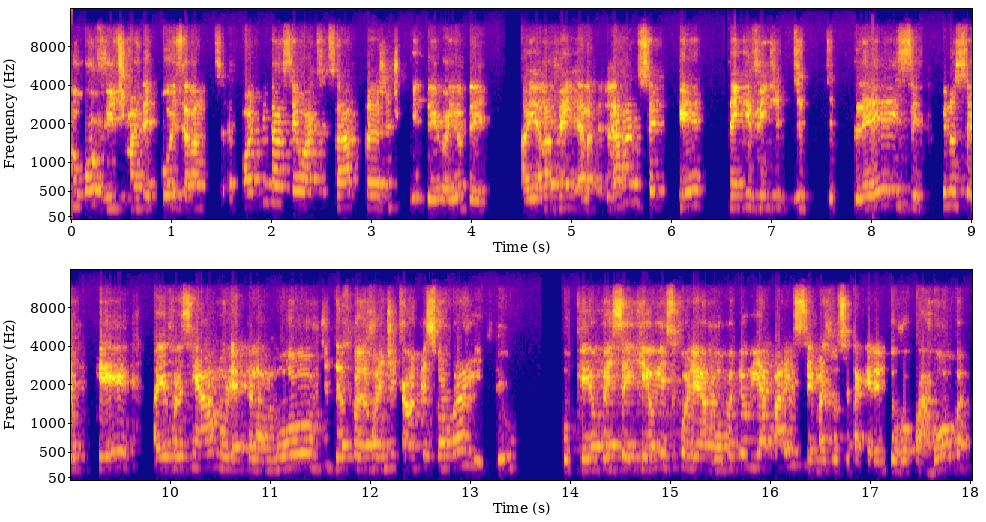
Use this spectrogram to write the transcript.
no convite, mas depois ela pode me dar seu WhatsApp para a gente que deu, aí eu dei. Aí ela vem, ela, ela não sei porquê, tem que vir de, de, de blaze e não sei o quê. Aí eu falei assim, ah, mulher, pelo amor de Deus, eu vou indicar uma pessoa para ir, viu? Porque eu pensei que eu ia escolher a roupa que eu ia aparecer, mas você está querendo que eu vou com a roupa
